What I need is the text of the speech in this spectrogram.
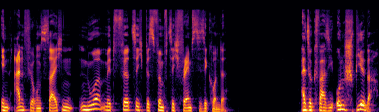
in Anführungszeichen nur mit 40 bis 50 Frames die Sekunde also quasi unspielbar.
